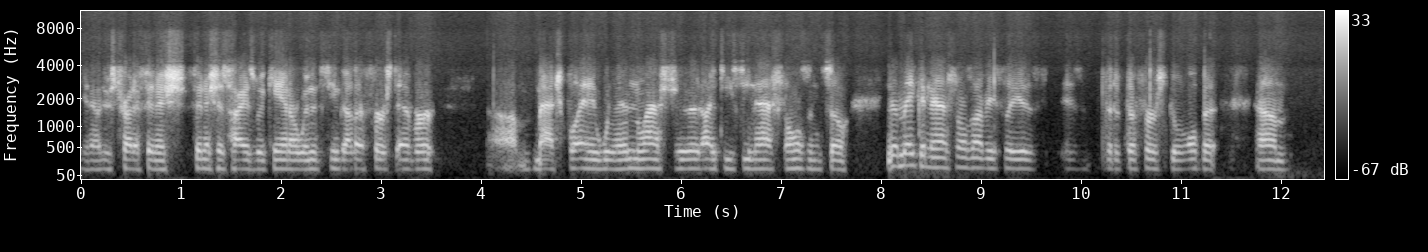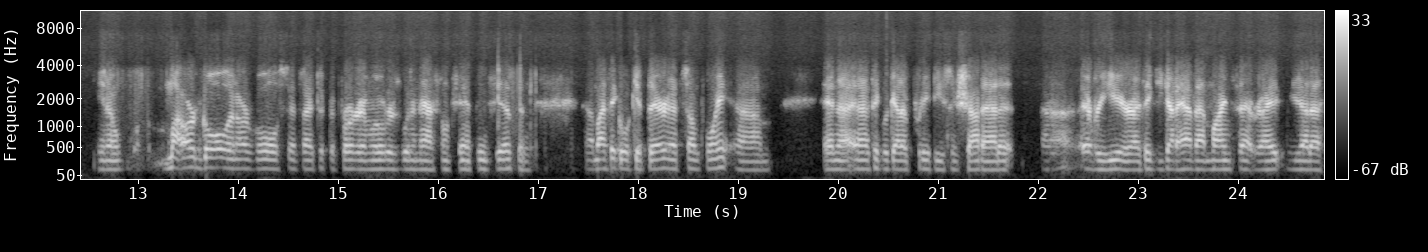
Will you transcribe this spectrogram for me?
you know, just try to finish finish as high as we can. Our women's team got their first ever um, match play win last year at ITC Nationals, and so you know, making nationals obviously is is the, the first goal. But um, you know, my, our goal and our goal since I took the program over is win a national championship, and um, I think we'll get there at some point. Um, and, I, and I think we got a pretty decent shot at it uh, every year. I think you got to have that mindset, right? You got to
